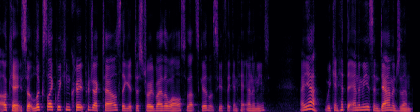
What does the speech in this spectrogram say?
okay, so it looks like we can create projectiles. They get destroyed by the wall, so that's good. Let's see if they can hit enemies. And yeah, we can hit the enemies and damage them.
